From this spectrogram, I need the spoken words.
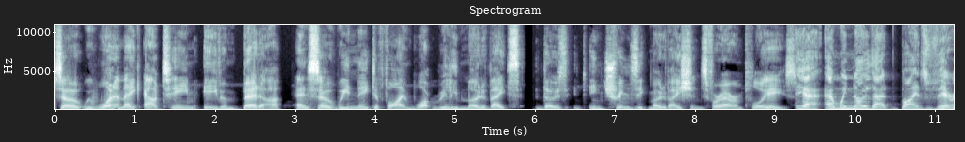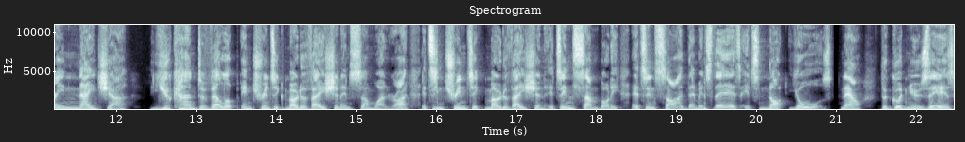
so we want to make our team even better. And so we need to find what really motivates those intrinsic motivations for our employees. Yeah. And we know that by its very nature, you can't develop intrinsic motivation in someone, right? It's intrinsic motivation. It's in somebody. It's inside them. It's theirs. It's not yours. Now, the good news is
